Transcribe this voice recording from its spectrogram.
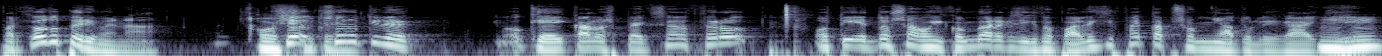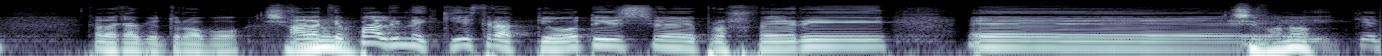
παρκέ. το περίμενα. Όχι, ξέρω, ξέρω ότι είναι OK, okay, καλός παίκτης, αλλά θεωρώ ότι εντός εισαγωγικών μην και το πάλι. Έχει φάει τα ψωμιά του λιγάκι. Mm-hmm κατά κάποιο τρόπο. Αλλά και πάλι είναι εκεί, στρατιώτης, ε, προσφέρει. Ε, Συμφωνώ. Και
